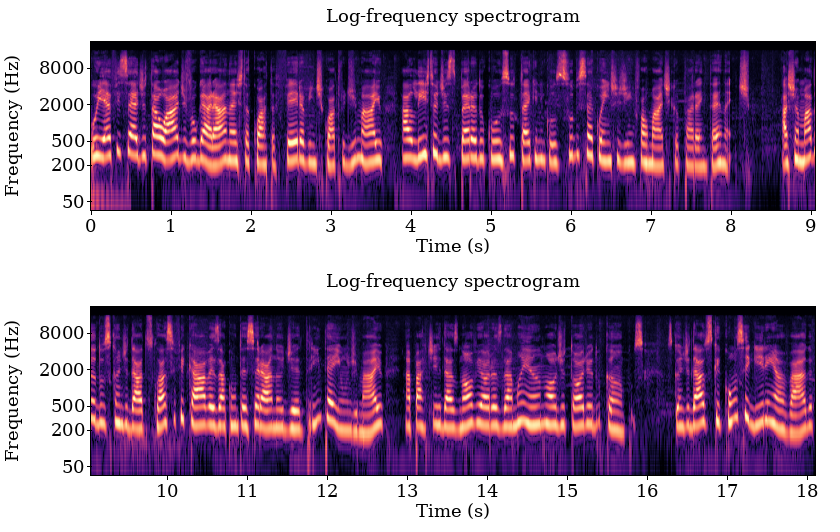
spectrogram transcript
O IFCE de Itauá divulgará nesta quarta-feira, 24 de maio, a lista de espera do curso técnico subsequente de informática para a internet. A chamada dos candidatos classificáveis acontecerá no dia 31 de maio, a partir das 9 horas da manhã, no auditório do campus. Os candidatos que conseguirem a vaga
